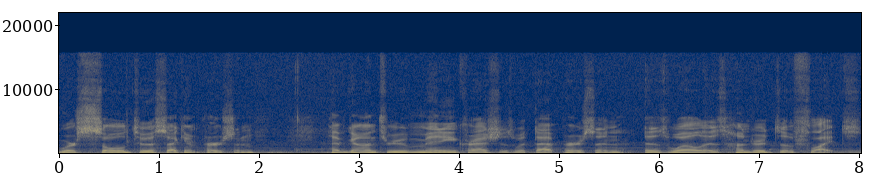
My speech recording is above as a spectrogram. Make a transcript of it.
were sold to a second person, have gone through many crashes with that person, as well as hundreds of flights.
